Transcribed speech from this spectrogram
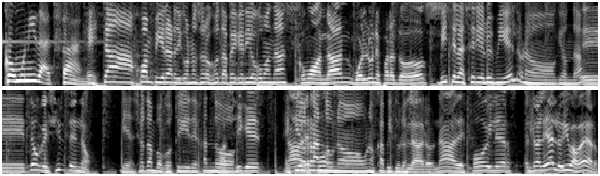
Comunidad Fan. Está Juan Pirardi con nosotros, JP, querido, ¿cómo andás? ¿Cómo andan? Buen lunes para todos. ¿Viste la serie Luis Miguel o no? ¿Qué onda? Eh, tengo que decirte no. Bien, yo tampoco, estoy dejando... Así que. Estoy ahorrando uno- unos capítulos. Claro, nada de spoilers. En realidad lo iba a ver,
